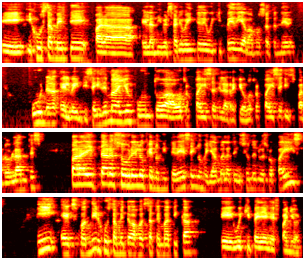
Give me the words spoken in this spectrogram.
eh, y justamente para el aniversario 20 de Wikipedia vamos a tener una el 26 de mayo junto a otros países de la región, otros países hispanohablantes, para editar sobre lo que nos interesa y nos llama la atención de nuestro país y expandir justamente bajo esta temática Wikipedia en español.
